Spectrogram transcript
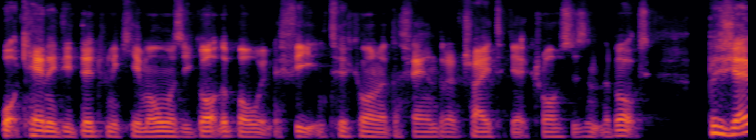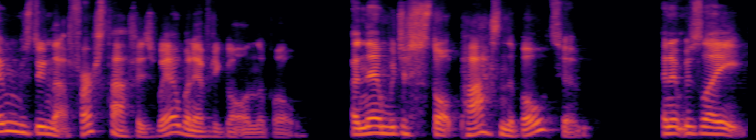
what Kennedy did when he came on was he got the ball into feet and took on a defender and tried to get crosses into the box. But Jean was doing that first half as well whenever he got on the ball. And then we just stopped passing the ball to him. And it was like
